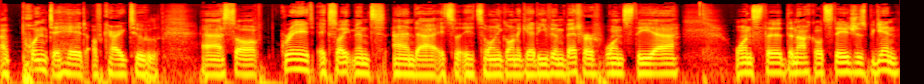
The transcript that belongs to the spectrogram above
a point ahead of Carrigtwohill. Uh, so great excitement, and uh, it's it's only going to get even better once the uh, once the, the knockout stages begin.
